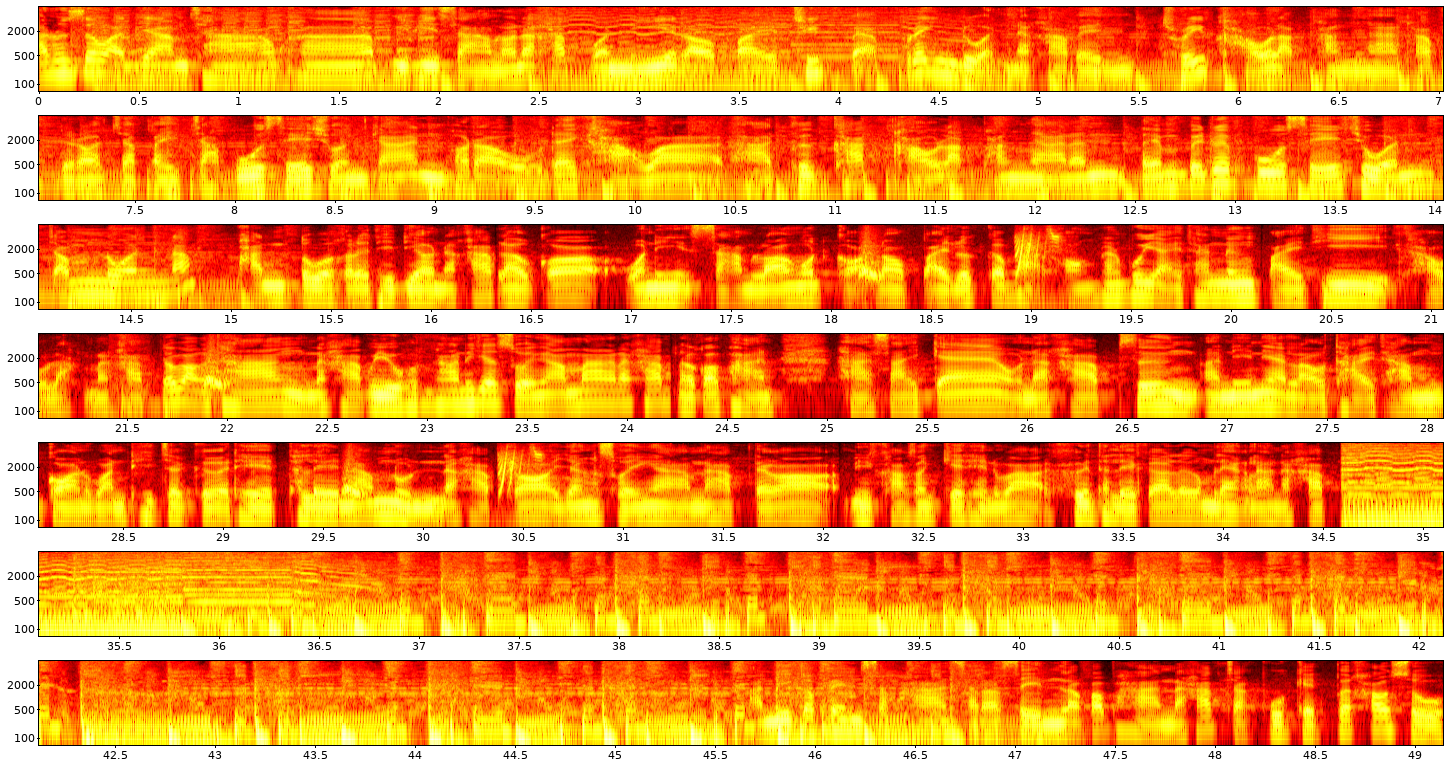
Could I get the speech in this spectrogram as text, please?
อรุณสวัสดิ์ยามเช้าครับ EP 3 แล้วนะครับ วันนี้เราไปทริปแบบเร่งด่วนนะครับ เป็นทริปเขาหลักพังงาครับ เดี๋ยวเราจะไปจับปูเสฉวนกัน เพราะเราได้ข่าวว่าหาดคึกคักเขาหลักพังงานั้น เต็มไปด้วยปูเสฉวนจำนวนนับพันตัวกันเลยทีเดียวนะครับ แล้วก็วันนี้3ล้องดเกาะเราไปรถกระบะของท่านผู้ใหญ่ท่านหนึงไปที่เขาหลักนะครับ ระหว่างทางนะครับวิวค่อนข้างที่จะสวยงามมากนะครับ แล้วก็ผ่านหาดทรายแก้วนะครับ ซึ่งอันนี้เนี่ยเราถ่ายทำก่อนวันที่จะเกิดเหตุทะเลน้ำหนุนนะครับ ก็ยังสวยงามนะครับ แต่ก็มีความสังเกตเห็นว่าคลื่นทะเลก็เริ่มแรงแล้วนะครับอันนี้ก็เป็นสะพานสารสินเราก็ผ่านนะครับจากภูเก็ตเพื่อเข้าสู่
